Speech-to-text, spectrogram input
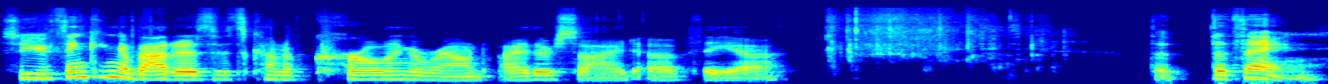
So you're thinking about it as if it's kind of curling around either side of the uh, the the thing.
